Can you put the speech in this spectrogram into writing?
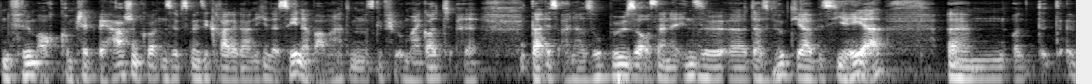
einen Film auch komplett beherrschen konnten, selbst wenn sie gerade gar nicht in der Szene waren. Man hatte man das Gefühl, oh mein Gott, äh, da ist einer so böse aus seiner Insel, äh, das wirkt ja bis hierher. Ähm, und äh,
